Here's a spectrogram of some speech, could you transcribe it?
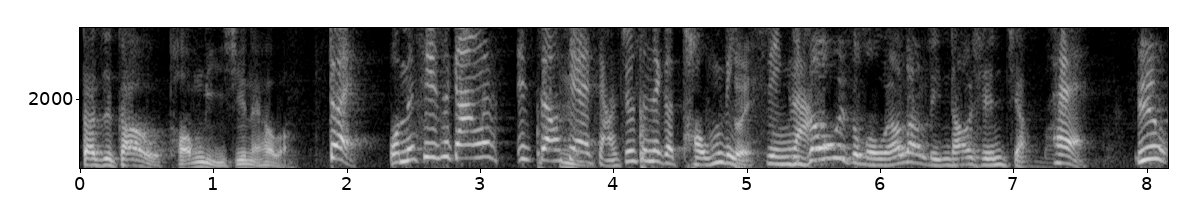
但是靠同理心的好不好？对我们其实刚刚一直到现在讲，就是那个同理心啦。你知道为什么我要让林涛先讲吗？嘿，因为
